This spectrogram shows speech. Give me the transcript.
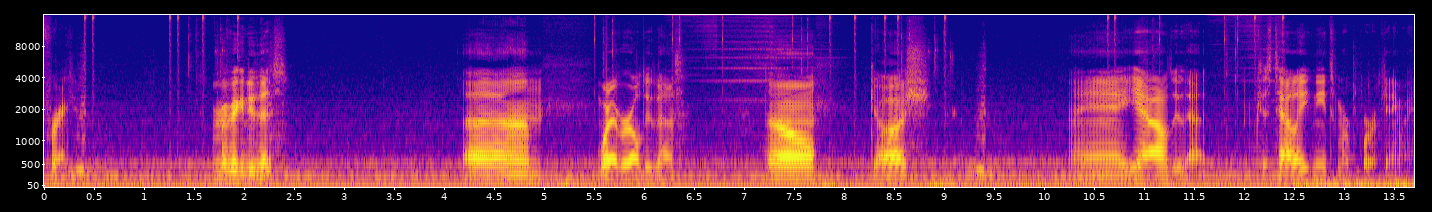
Frick. Or maybe I can do this. Um, whatever, I'll do that. No. Gosh. Eh, yeah, I'll do that. Because Tali needs more work anyway.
